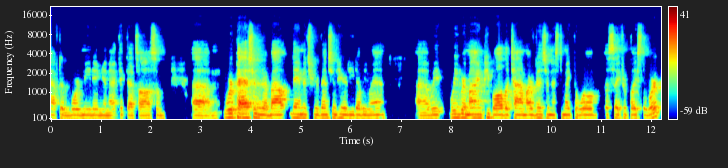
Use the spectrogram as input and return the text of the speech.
after the board meeting, and I think that's awesome. Um, we're passionate about damage prevention here at EWN. Uh, we we remind people all the time our vision is to make the world a safer place to work,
